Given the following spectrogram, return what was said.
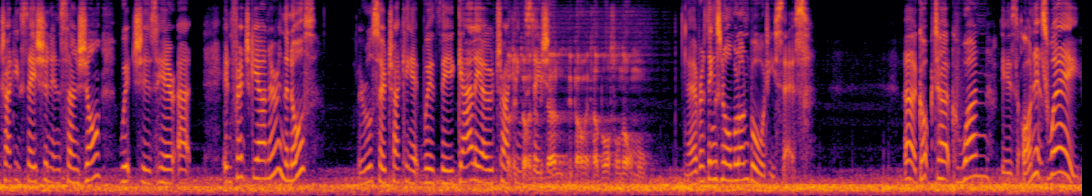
tracking station in Saint Jean, which is here at in French Guiana in the north. We're also tracking it with the Galliot tracking station. les paramètres à bord sont normaux. Everything's normal on board, he says. Uh, Gokturk 1 is on its way.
